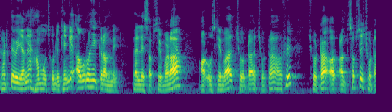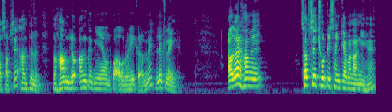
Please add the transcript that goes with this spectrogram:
घटते हुए, यानी हम उसको लिखेंगे अवरोही क्रम में। पहले सबसे बड़ा और उसके बाद छोटा छोटा और फिर छोटा और सबसे छोटा, सबसे अंत में। तो हम जो अंक दिए हैं, उनको अवरोही क्रम में लिख लेंगे। अगर हमें सबसे छोटी संख्या बनानी है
